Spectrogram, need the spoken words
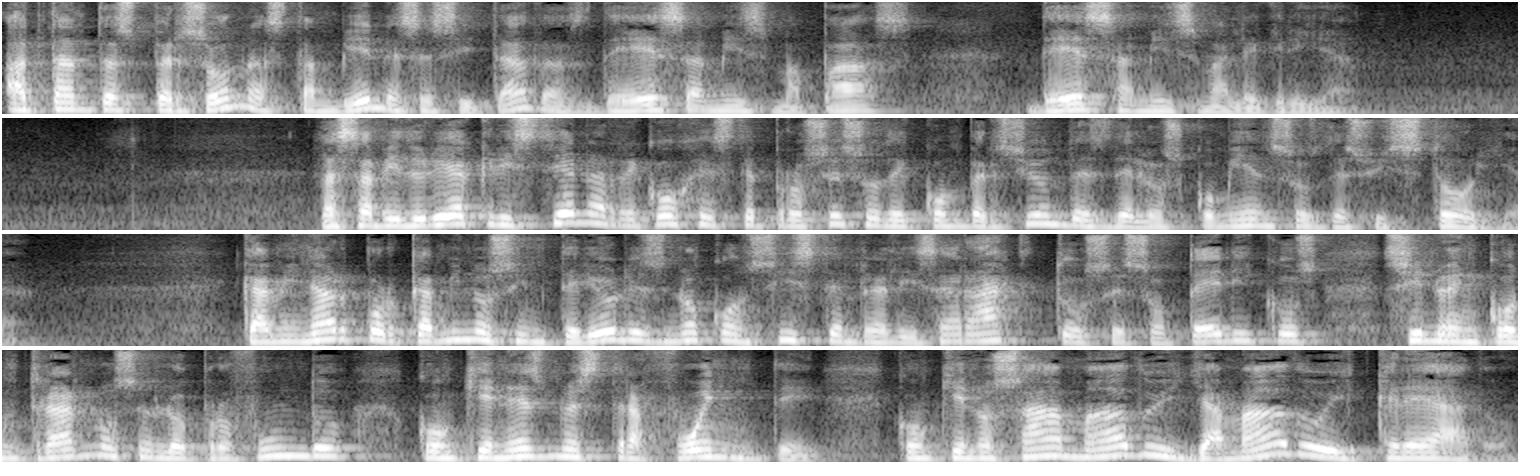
a tantas personas también necesitadas de esa misma paz, de esa misma alegría. La sabiduría cristiana recoge este proceso de conversión desde los comienzos de su historia Caminar por caminos interiores no consiste en realizar actos esotéricos, sino encontrarnos en lo profundo con quien es nuestra fuente, con quien nos ha amado y llamado y creado.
